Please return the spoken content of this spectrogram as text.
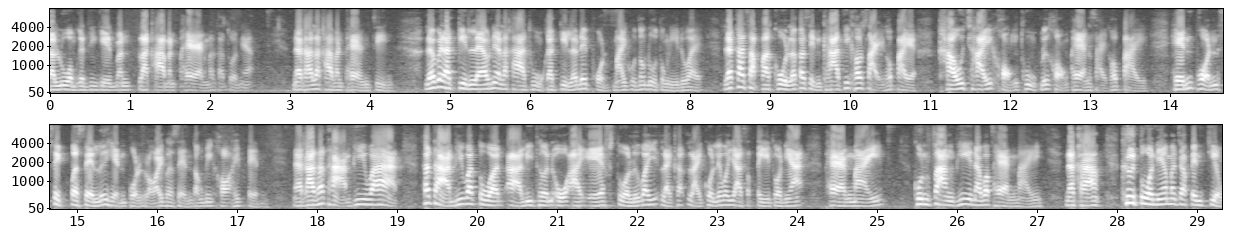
ลารวมกันจริงๆมันราคามันแพงนะคะตัวเนี้ยนะคะ ราคามันแพงจริง แล้วเวลากินแล้วเนี่ยราคาถูกกับกินแล้วได้ผลไหมคุณต้องดูตรงนี้ด้วย และก็สรรพคุณแล้วก็สินค้าที่เขาใส่เข้าไปเขาใช้ของถูกหรือของแพงใส่เข้าไป เห็นผล 10%หรือเห็นผล 100%ต้องวิเคราะห์ให้เป็น นะคะถ้าถามพี่ว่าถ้าถามพี่ว่าตัวอ่า return OIF ตัวหรือว่าหลายหลายคนเรียกว่ายาสตรีตัวเนี้ยแพงไหม คุณฟังพี่นะว่าแพงไหมนะคะ คือตัวเนี้ยมันจะเป็นเจียว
